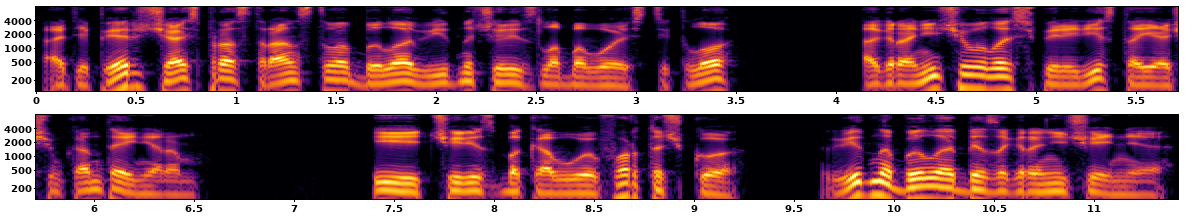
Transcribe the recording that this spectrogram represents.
а теперь часть пространства было видно через лобовое стекло, ограничивалась впереди стоящим контейнером. И через боковую форточку видно было без ограничения.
